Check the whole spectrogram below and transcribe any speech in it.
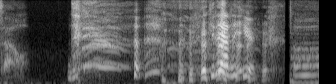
cell. Get out of here.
